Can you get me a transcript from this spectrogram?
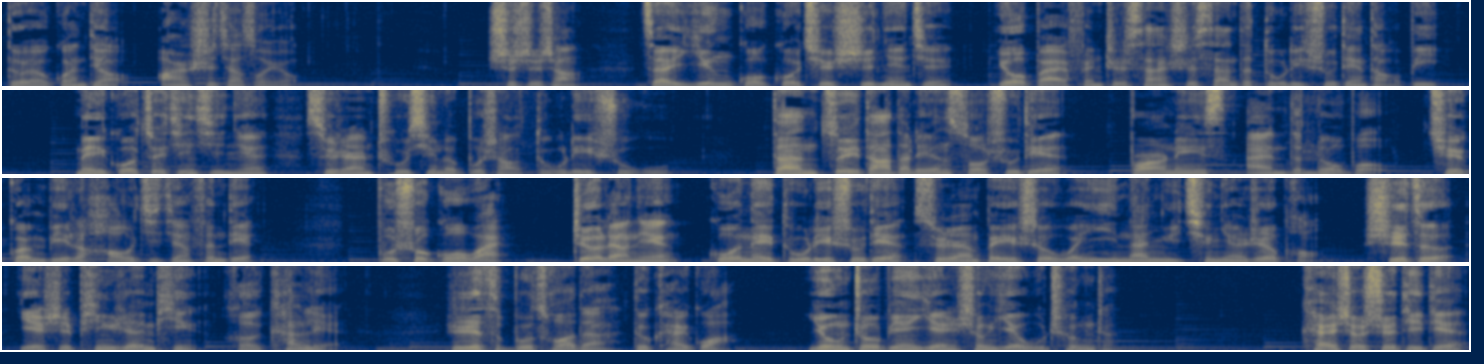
都要关掉二十家左右。事实上，在英国过去十年间，有百分之三十三的独立书店倒闭。美国最近几年虽然出新了不少独立书屋，但最大的连锁书店 Barnes and Noble 却关闭了好几间分店。不说国外，这两年国内独立书店虽然备受文艺男女青年热捧。实则也是拼人品和看脸，日子不错的都开挂，用周边衍生业务撑着。开设实体店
